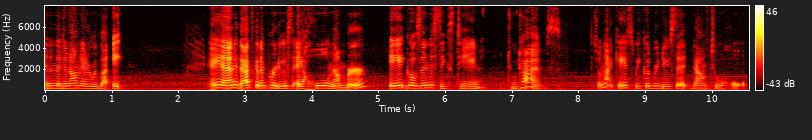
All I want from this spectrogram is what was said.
And in the denominator, we've got 8. And that's going to produce a whole number. 8 goes into 16 two times. So in that case, we could reduce it down to a whole.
